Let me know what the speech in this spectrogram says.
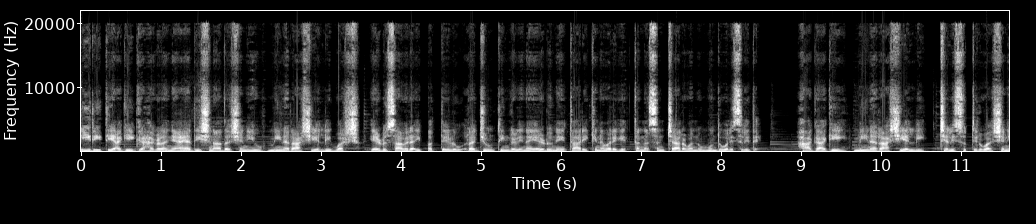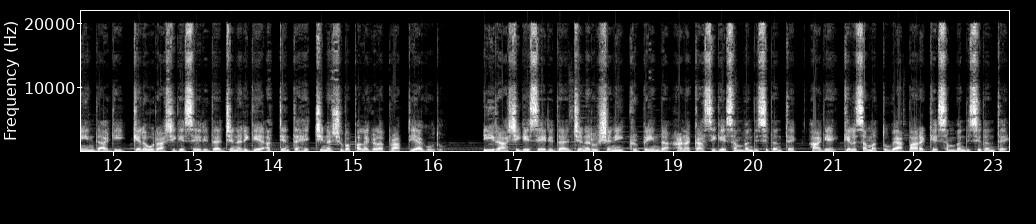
ಈ ರೀತಿಯಾಗಿ ಗ್ರಹಗಳ ನ್ಯಾಯಾಧೀಶನಾದ ಶನಿಯು ಮೀನರಾಶಿಯಲ್ಲಿ ವರ್ಷ ಎರಡು ಸಾವಿರ ಇಪ್ಪತ್ತೇಳು ರ ಜೂನ್ ತಿಂಗಳಿನ ಎರಡನೇ ತಾರೀಕಿನವರೆಗೆ ತನ್ನ ಸಂಚಾರವನ್ನು ಮುಂದುವರಿಸಲಿದೆ. ಹಾಗಾಗಿ ಮೀನ ರಾಶಿಯಲ್ಲಿ ಚಲಿಸುತ್ತಿರುವ ಶನಿಯಿಂದಾಗಿ ಕೆಲವು ರಾಶಿಗೆ ಸೇರಿದ ಜನರಿಗೆ ಅತ್ಯಂತ ಹೆಚ್ಚಿನ ಶುಭ ಫಲಗಳ ಪ್ರಾಪ್ತಿಯಾಗುವುದು. ಈ ರಾಶಿಗೆ ಸೇರಿದ ಜನರು ಶನಿ ಕೃಪೆಯಿಂದ ಹಣಕಾಸಿಗೆ ಸಂಬಂಧಿಸಿದಂತೆ, ಹಾಗೆ ಕೆಲಸ ಮತ್ತು ವ್ಯಾಪಾರಕ್ಕೆ ಸಂಬಂಧಿಸಿದಂತೆ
